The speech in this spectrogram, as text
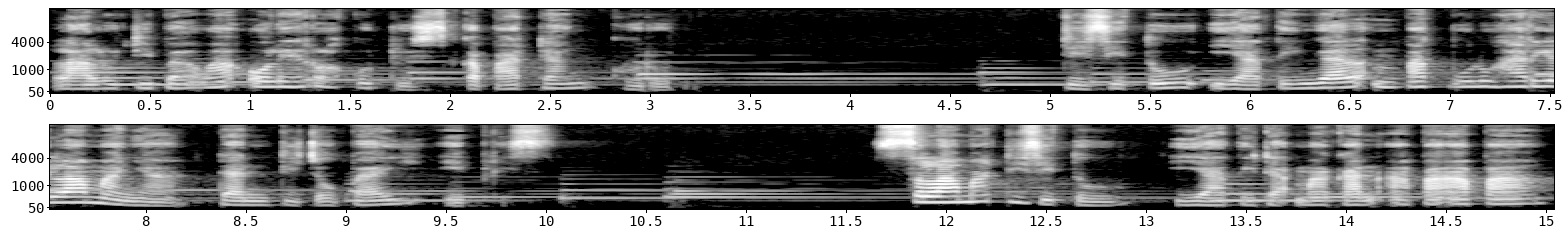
lalu dibawa oleh Roh Kudus ke padang gurun. Di situ ia tinggal 40 hari lamanya dan dicobai iblis. Selama di situ ia tidak makan apa-apa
